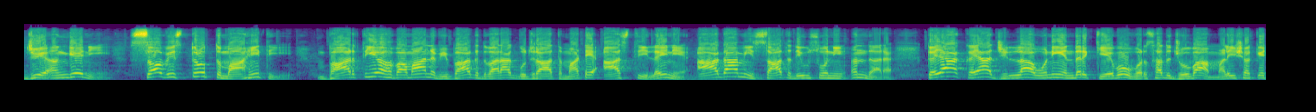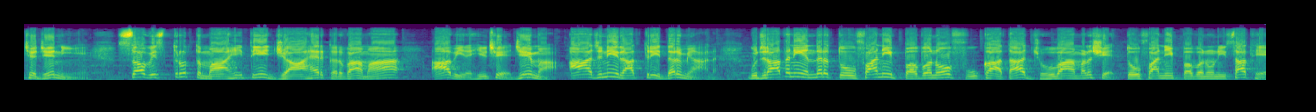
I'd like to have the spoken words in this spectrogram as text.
જે અંગેની સવિસ્તૃત માહિતી ભારતીય હવામાન વિભાગ દ્વારા ગુજરાત માટે આજથી લઈને આગામી સાત દિવસોની અંદર કયા કયા જિલ્લાઓની અંદર કેવો વરસાદ જોવા મળી શકે છે જેની સવિસ્તૃત માહિતી જાહેર કરવામાં આવી રહી છે. જેમાં આજની રાત્રિ દરમિયાન ગુજરાતની અંદર તોફાની પવનો ફૂંકાતા જોવા મળશે. તોફાની પવનોની સાથે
